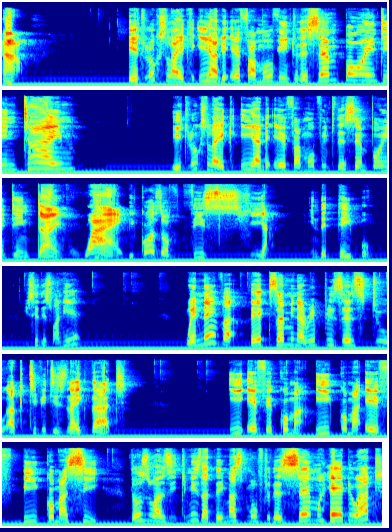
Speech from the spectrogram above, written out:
Now, it looks like E and F are moving to the same point in time. It looks like E and F are moving to the same point in time. Why? Because of this here in the table. You see this one here? Whenever the examiner represents two activities like that, EF, E, F, B, C, those ones, it means that they must move to the same head what?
